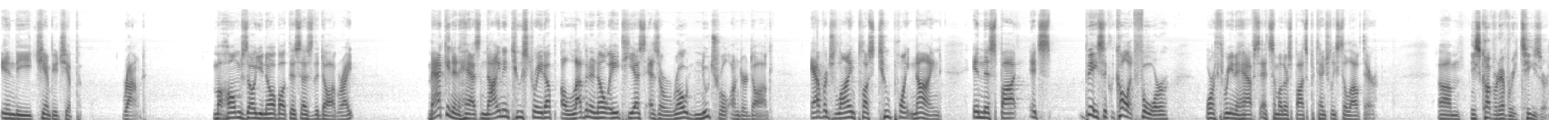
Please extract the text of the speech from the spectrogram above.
in the championship round. Mahomes, though, you know about this as the dog, right? Makinen has 9 and 2 straight up, 11 and 0 ATS as a road neutral underdog. Average line plus 2.9 in this spot. It's basically, call it four or three and a half at some other spots potentially still out there. Um, he's covered every teaser.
